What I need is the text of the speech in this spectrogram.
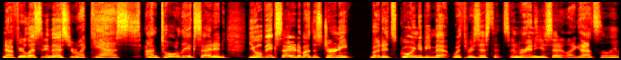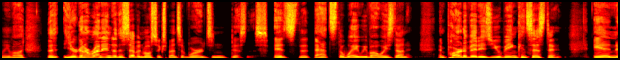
Now, if you're listening to this, you're like, yes, I'm totally excited. You will be excited about this journey, but it's going to be met with resistance. And Miranda, you said it like that's the way we've always. The, you're going to run into the seven most expensive words in business. It's the that's the way we've always done it, and part of it is you being consistent in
